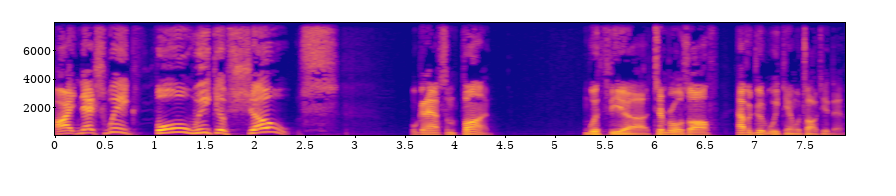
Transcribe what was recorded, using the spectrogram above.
All right, next week, full week of shows. We're gonna have some fun with the uh, Timberwolves off. Have a good weekend. We'll talk to you then.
